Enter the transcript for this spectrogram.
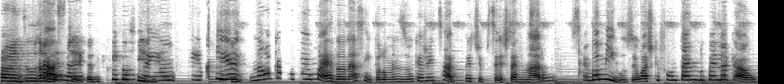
Falando desilusão do jeito. O que, que eu fiz? Tem um, que não acabou meio merda, né? Assim, pelo menos um que a gente sabe. Porque, tipo, vocês terminaram sendo amigos. Eu acho que foi um término bem legal.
